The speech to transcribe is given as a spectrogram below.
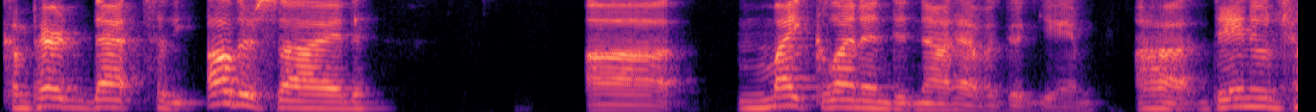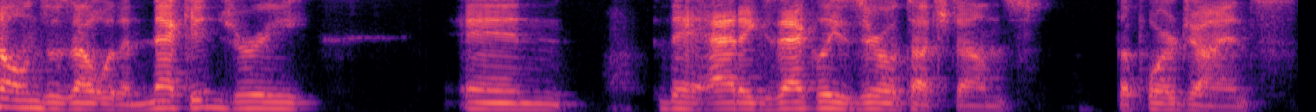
compared that to the other side, uh, Mike Glennon did not have a good game. Uh, Daniel Jones was out with a neck injury, and they had exactly zero touchdowns. The poor Giants.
